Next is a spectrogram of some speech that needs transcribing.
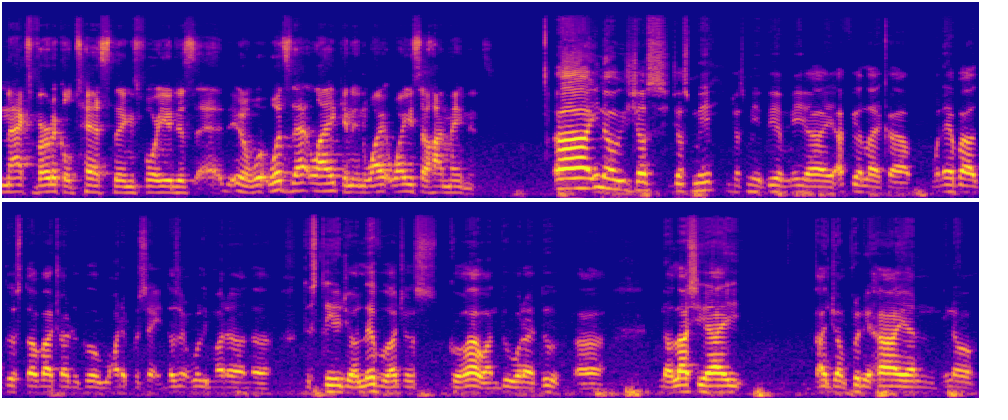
max vertical test things for you. Just uh, you know, what, what's that like, and, and why why are you so high maintenance? Uh, you know, it's just just me, just me being me. I, I feel like uh, whenever I do stuff, I try to go 100. percent It doesn't really matter on the, the stage or level. I just go out and do what I do. Uh, you know, last year I I jumped pretty high and you know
